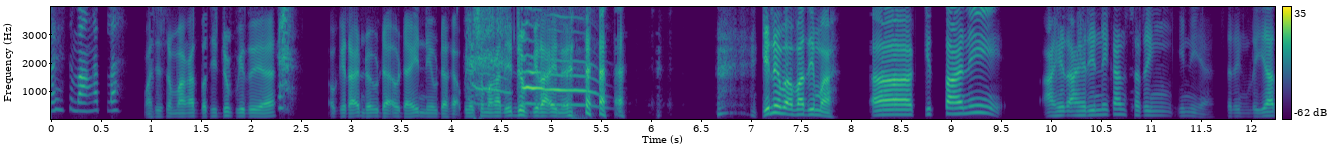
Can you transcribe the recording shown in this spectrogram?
masih semangat lah. masih semangat buat hidup gitu ya. Oh, kirain udah udah udah ini, udah nggak punya semangat hidup kirain ya. Gini Mbak Fatimah, eee, kita ini akhir-akhir ini kan sering ini ya, sering lihat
